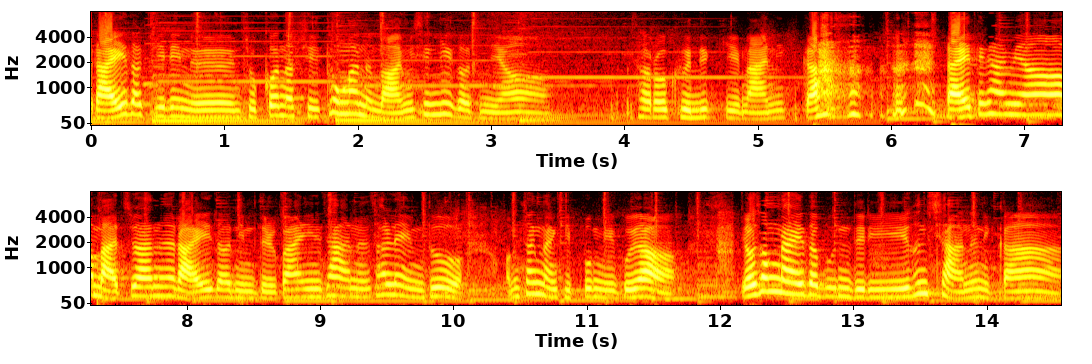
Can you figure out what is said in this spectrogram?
라이더끼리는 조건 없이 통하는 마음이 생기거든요. 서로 그 느낌 아니까. 라이딩하며 마주하는 라이더님들과 인사하는 설레임도 엄청난 기쁨이고요. 여성 라이더분들이 흔치 않으니까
